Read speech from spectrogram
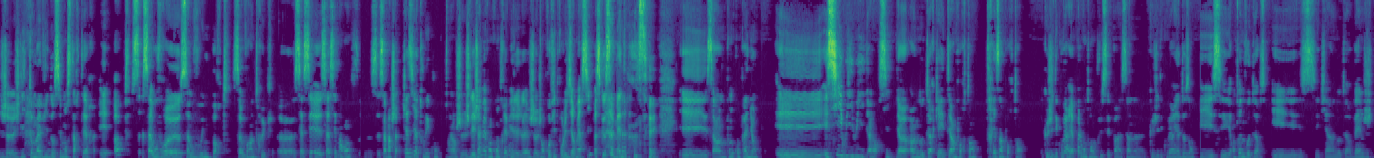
Je, je, lis Thomas Vino, c'est mon starter, et hop, ça, ouvre, ça ouvre une porte, ça ouvre un truc. Euh, c'est assez, c'est assez marrant. Ça, ça, marche quasi à tous les coups. Alors je, je l'ai jamais rencontré, mais là j'en profite pour lui dire merci parce que ça m'aide, et c'est un bon compagnon. Et, et si, oui, oui, alors si, il y a un auteur qui a été important, très important, que j'ai découvert il y a pas longtemps en plus, c'est pas ça que j'ai découvert il y a deux ans, et c'est Antoine Wouters, et c'est qui est un auteur belge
